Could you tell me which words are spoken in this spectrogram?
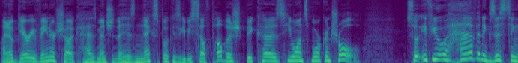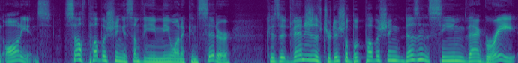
I know Gary Vaynerchuk has mentioned that his next book is going to be self published because he wants more control. So if you have an existing audience, self publishing is something you may want to consider because the advantages of traditional book publishing doesn't seem that great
